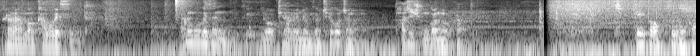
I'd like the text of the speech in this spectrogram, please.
그러면 한번 가보겠습니다. 한국에선 이렇게- 이렇게 하면 여기가 최고잖아요. 다시 중간으로 가야 돼. 집게가 없습니다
